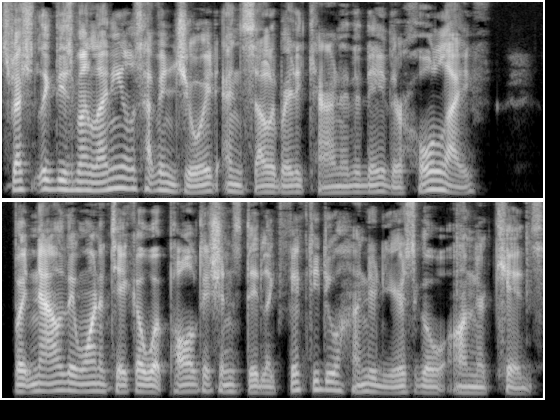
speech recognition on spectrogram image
Especially like these millennials have enjoyed and celebrated Canada Day their whole life, but now they want to take out what politicians did like 50 to 100 years ago on their kids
